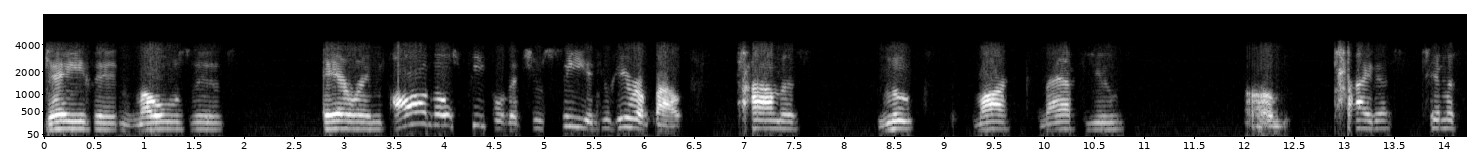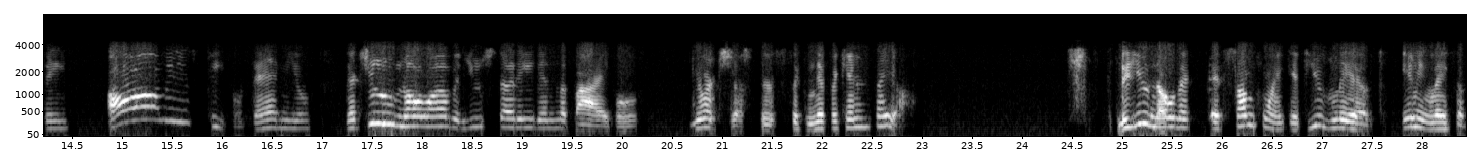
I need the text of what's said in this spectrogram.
David, Moses, Aaron, all those people that you see and you hear about, Thomas, Luke, Mark, Matthew, um, Titus, Timothy, all these people, Daniel, that you know of and you studied in the Bible, you're just as significant as they are. Do you know that at some point, if you've lived any length of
